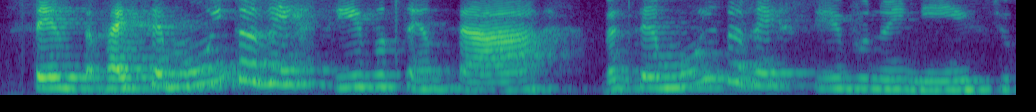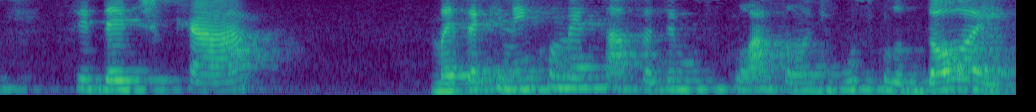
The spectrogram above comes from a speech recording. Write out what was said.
Senta, vai ser muito aversivo sentar, vai ser muito aversivo no início, se dedicar, mas é que nem começar a fazer musculação, onde o músculo dói,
